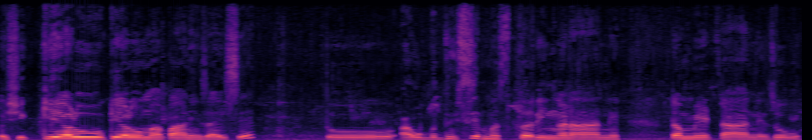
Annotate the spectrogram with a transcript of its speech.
પછી કેળું, કેળુંમાં પાણી જાય છે. તો આવું બધું છે, મસ્ત રીંગણા ને ટમેટા ને જોવું.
